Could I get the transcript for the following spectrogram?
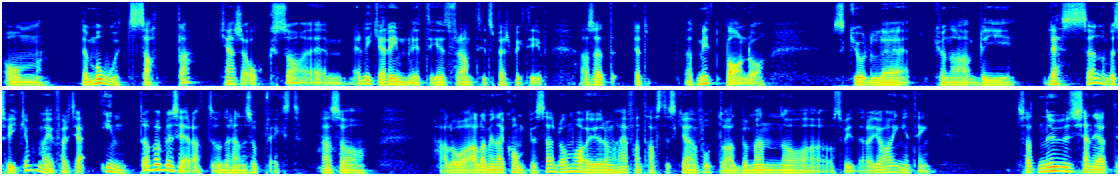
om det motsatta kanske också eh, är lika rimligt i ett framtidsperspektiv. Alltså att, ett, att mitt barn då skulle kunna bli ledsen och besviken på mig för att jag inte har publicerat under hennes uppväxt. Alltså hallå, alla mina kompisar de har ju de här fantastiska fotoalbumen och, och så vidare. Jag har ingenting. Så att nu känner jag att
